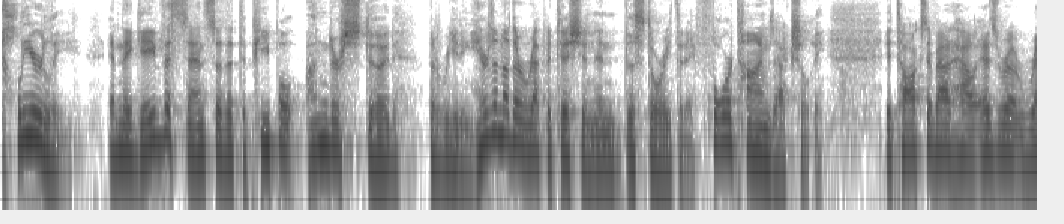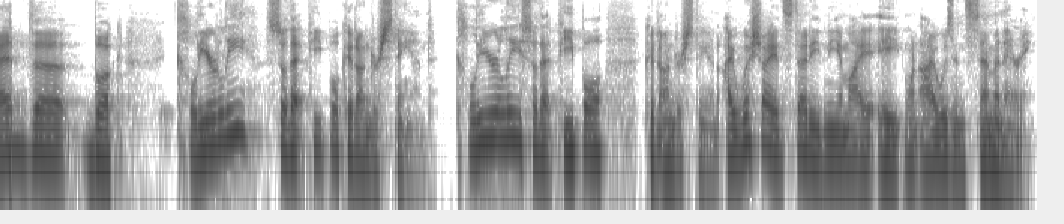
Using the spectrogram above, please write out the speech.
clearly, and they gave the sense so that the people understood the reading. Here's another repetition in the story today, four times actually. It talks about how Ezra read the book clearly so that people could understand. Clearly so that people could understand. I wish I had studied Nehemiah 8 when I was in seminary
